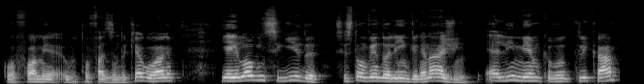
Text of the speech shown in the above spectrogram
conforme eu estou fazendo aqui agora. E aí, logo em seguida, vocês estão vendo ali a engrenagem? É ali mesmo que eu vou clicar.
